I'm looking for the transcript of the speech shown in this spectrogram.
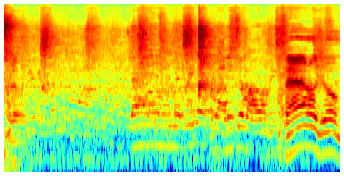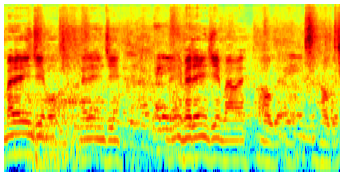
အဲ့လို ဘန်ကတော့ကျွန်တော် managing engine ပေါ့ managing engine managing engine ဘန်ပဲဟုတ်ကဲ့ဟုတ်ကဲ့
